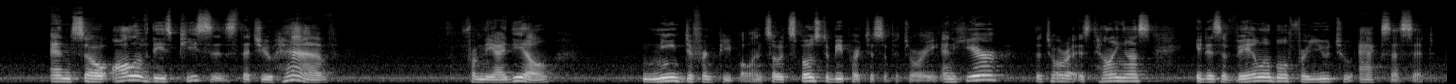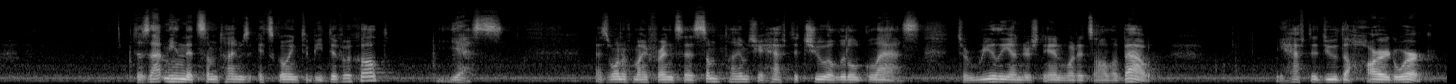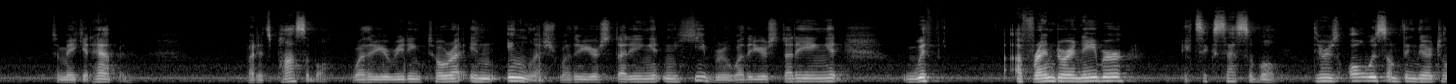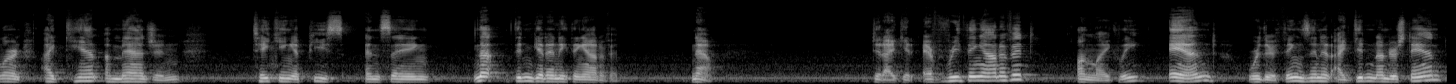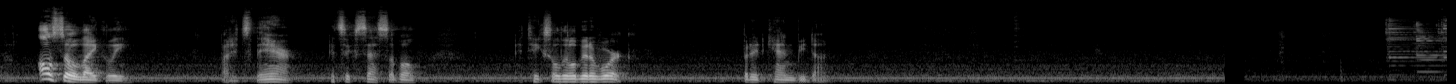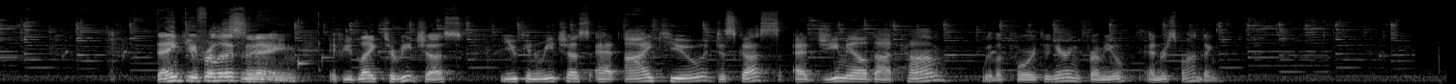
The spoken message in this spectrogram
and so all of these pieces that you have from the ideal need different people. And so it's supposed to be participatory. And here the Torah is telling us it is available for you to access it. Does that mean that sometimes it's going to be difficult? Yes. As one of my friends says, sometimes you have to chew a little glass to really understand what it's all about. You have to do the hard work to make it happen. But it's possible. Whether you're reading Torah in English, whether you're studying it in Hebrew, whether you're studying it with a friend or a neighbor, it's accessible. There is always something there to learn. I can't imagine taking a piece and saying, nah, didn't get anything out of it. Now, did I get everything out of it? Unlikely. And were there things in it I didn't understand? Also likely. But it's there, it's accessible. It takes a little bit of work, but it can be done. Thank you for listening. If you'd like to reach us, you can reach us at iqdiscuss at gmail.com. We look forward to hearing from you and responding.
